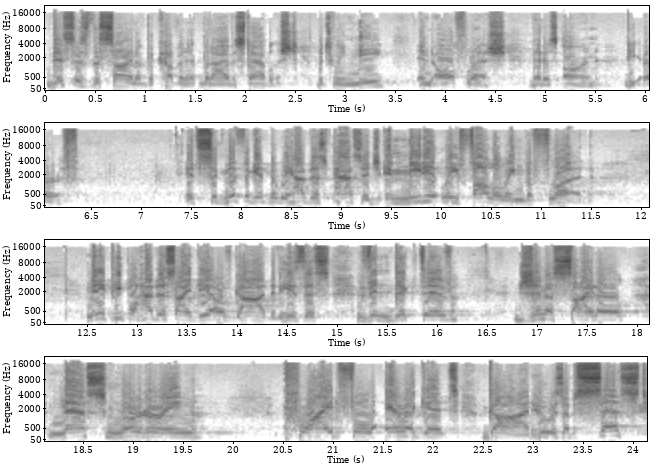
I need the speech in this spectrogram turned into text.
This is the sign of the covenant that I have established between me and all flesh that is on the earth. It's significant that we have this passage immediately following the flood. Many people have this idea of God that he's this vindictive, genocidal, mass murdering, prideful, arrogant God who is obsessed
